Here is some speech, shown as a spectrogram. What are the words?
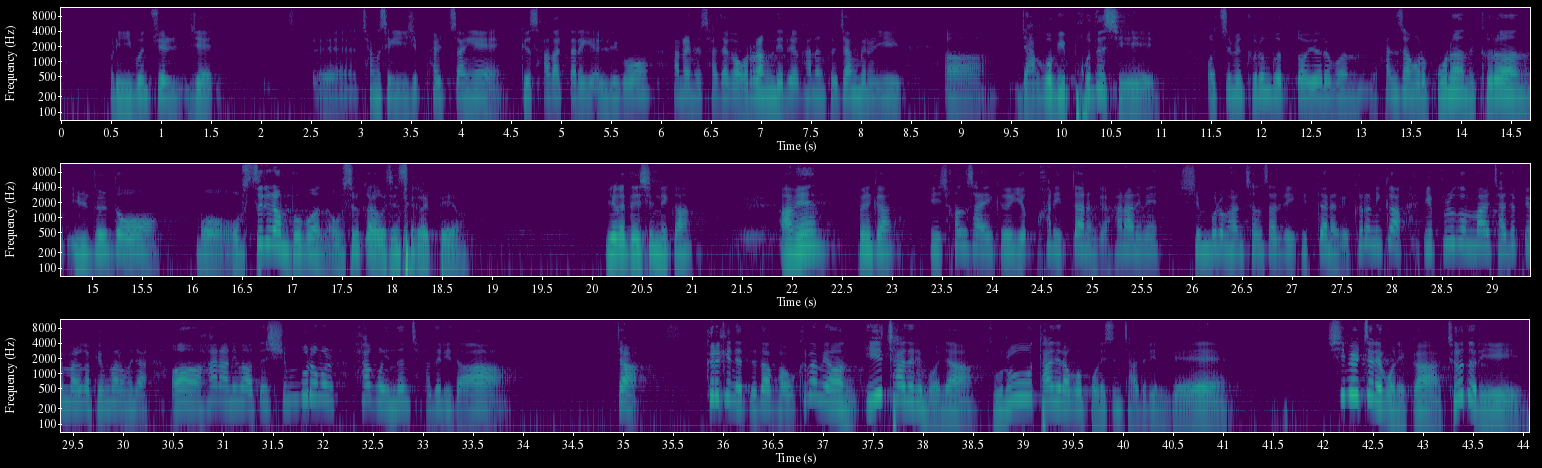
우리 이번 주에 이제 창세기 28장에 그 사닥다리가 열리고 하나님의 사자가 오르락 내리락 하는 그 장면을 이 어, 야곱이 보듯이 어쩌면 그런 것도 여러분 환상으로 보는 그런 일들도 뭐 없으리란 부분 없을 거라고 저는 생각돼요. 이해가 되십니까? 아멘. 그러니까 이 천사의 그 역할이 있다는 거예요. 하나님의 심부름하는 천사들이 있다는 거예요. 그러니까 이 붉은 말, 자줏빛 말과 백만은 뭐냐? 어, 하나님의 어떤 심부름을 하고 있는 자들이다. 자, 그렇게 대답하고 그러면 이 자들이 뭐냐? 두루단이라고 보내신 자들인데 11절에 보니까 저들이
